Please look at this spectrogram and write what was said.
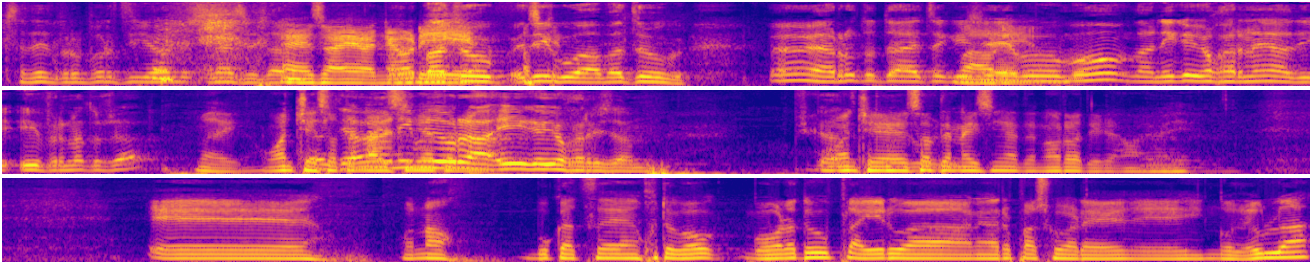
esatet proportzioan, nazetan. Ez, bai, baina hori- Batzuk, etikua, batzuk. Eh, arrotuta ez ekiz, Ba, eh, hori. bo, bo, da nik gehiago jarnea, di- i frenatu za. Bai, guantxe esaten nahi ni zinaten. bidurra, i gehiago jarri zan. Guantxe esaten hori. nahi zinaten horretik, bai, bai. E, bueno, bukatzen juteko, gogoratu playerua errepasuare ingo deula,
